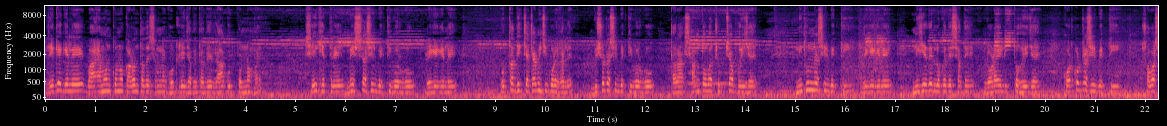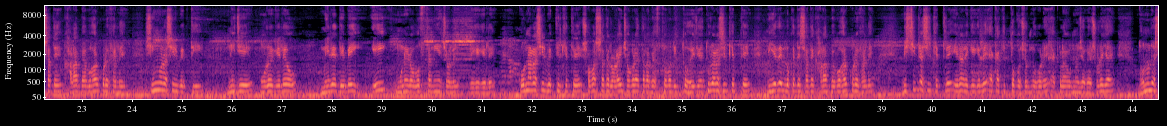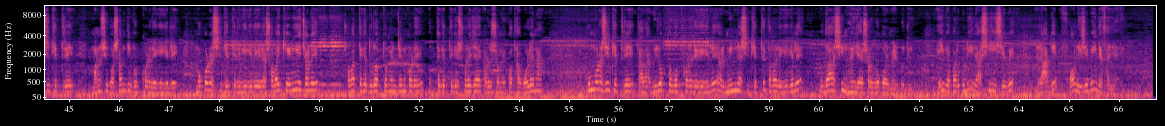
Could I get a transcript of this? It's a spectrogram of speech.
রেগে গেলে বা এমন কোনো কারণ তাদের সামনে ঘটলে যাতে তাদের রাগ উৎপন্ন হয়, সেই ক্ষেত্রে মেষ রাশির ব্যক্তিবর্গ রেগে গেলে অত্যাধিক চেঁচামেচি করে ফেলে। বৃষ রাশির ব্যক্তিবর্গ, তারা শান্ত বা চুপচাপ হয়ে যায়। মিথুন রাশির ব্যক্তি রেগে গেলে নিজেদের লোকেদের সাথে লড়াইয়ে লিপ্ত হয়ে যায়। কর্কট রাশির ব্যক্তি সবার সাথে খারাপ ব্যবহার করে ফেলে। সিংহ রাশির ব্যক্তি নিজে মরে গেলেও মেরে দেবেই। এই মনের অবস্থা নিয়ে চলে রেগে গেলে। কন্যা রাশির ব্যক্তির ক্ষেত্রে সবার সাথে লড়াই ঝগড়ায় তারা ব্যস্ত বা লিপ্ত হয়ে যায়। তুলা রাশির ক্ষেত্রে নিজেদের লোকেদের সাথে খারাপ ব্যবহার করে ফেলে। বৃশ্চিক রাশির ক্ষেত্রে এরা রেগে গেলে একাকিত্ব পছন্দ করে, একলা অন্য জায়গায় সরে যায়। ধনুরাশির ক্ষেত্রে মানসিক অশান্তি ভোগ করে রেগে গেলে। মকর রাশির ক্ষেত্রে রেগে গেলে এরা সবাইকে এড়িয়ে চলে। সবার থেকে দূরত্ব মেনটেন করে, প্রত্যেকের থেকে সরে যায়, কারোর সঙ্গে কথা বলে না। কুম্ভ রাশির ক্ষেত্রে তারা বিরক্ত বোধ করে রেগে গেলে আর মীন রাশির ক্ষেত্রে তারা রেগে গেলে উদাসীন হয়ে যায় সর্বকর্মের প্রতি। এই ব্যাপারগুলি রাশি হিসেবে রাগের ফল হিসেবেই দেখা যায়।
